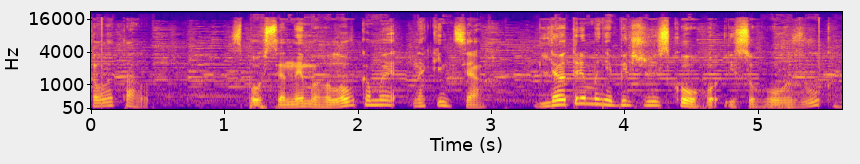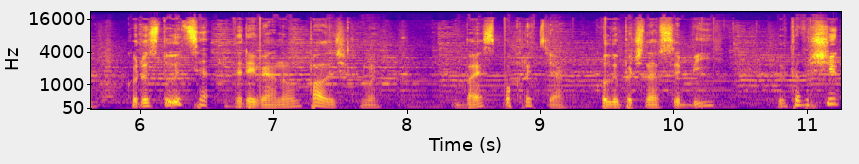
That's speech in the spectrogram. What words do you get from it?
калатал з повстяними головками на кінцях. Для отримання більш різкого і сухого звука користуються дерев'яними паличками без покриття. Коли починався бій, литаврщик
